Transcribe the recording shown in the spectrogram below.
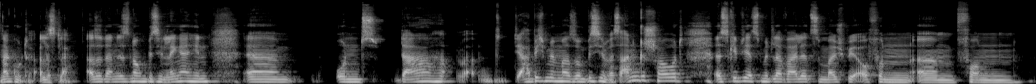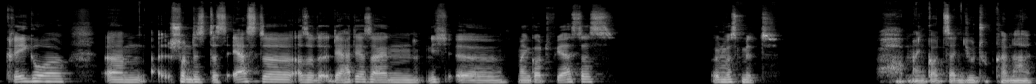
Na gut, alles klar. Also dann ist es noch ein bisschen länger hin. Ähm, und da, da habe ich mir mal so ein bisschen was angeschaut. Es gibt jetzt mittlerweile zum Beispiel auch von, ähm, von Gregor ähm, schon das, das erste, also der hat ja sein, nicht, äh, mein Gott, wie heißt das? Irgendwas mit, oh mein Gott, sein YouTube-Kanal.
